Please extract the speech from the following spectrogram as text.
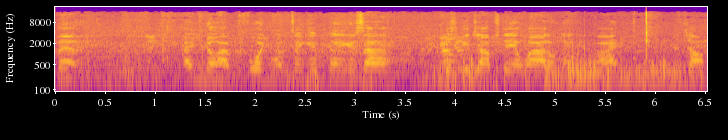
better. And you know how before you want to take everything inside. That's good job staying wide on that. All right. Good job.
